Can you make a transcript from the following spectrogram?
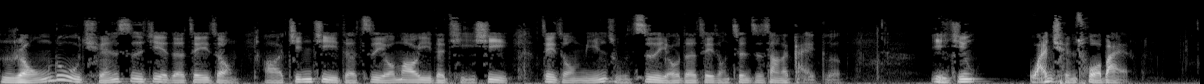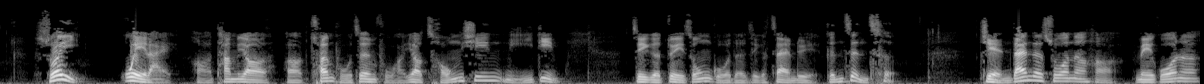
融入全世界的这种啊、经济的自由贸易的体系，这种民主自由的这种政治上的改革，已经完全挫败了。所以未来啊，他们要呃，川普政府啊要重新拟定这个对中国的这个战略跟政策。简单的说呢，哈，美国呢，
